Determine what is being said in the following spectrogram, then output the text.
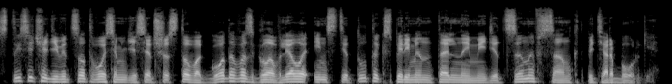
С 1986 года возглавляла Институт экспериментальной медицины в Санкт-Петербурге.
